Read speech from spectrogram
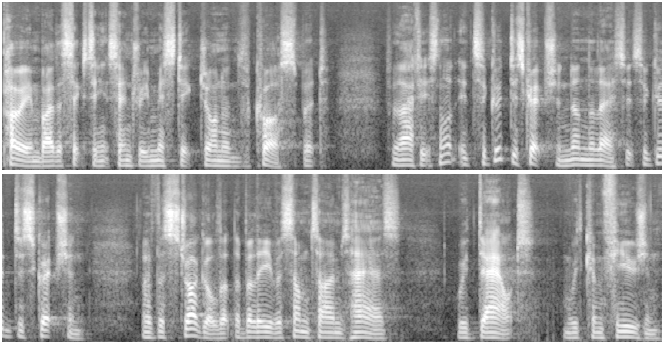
poem by the 16th century mystic John of the Cross, but for that it's not it's a good description nonetheless. It's a good description of the struggle that the believer sometimes has with doubt and with confusion.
